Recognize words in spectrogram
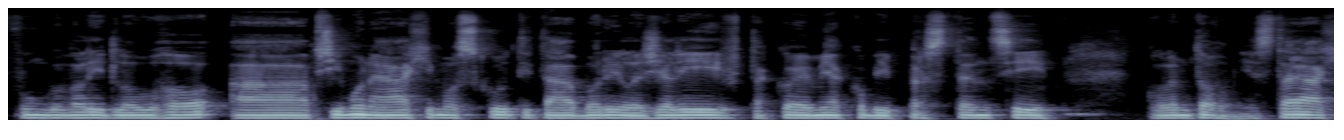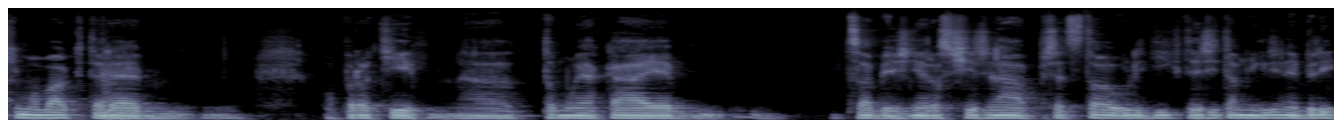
fungovaly dlouho a přímo na Jáchymovsku ty tábory ležely v takovém jakoby prstenci kolem toho města Jáchymova, které oproti tomu, jaká je docela běžně rozšířená představa u lidí, kteří tam nikdy nebyli.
